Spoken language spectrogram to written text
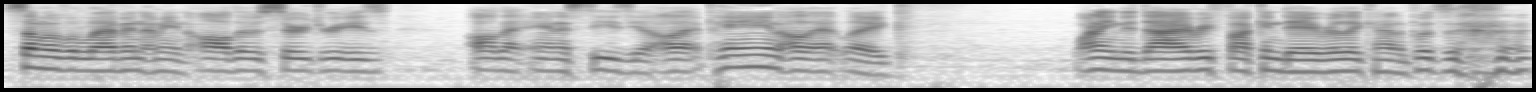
some of 11. I mean, all those surgeries, all that anesthesia, all that pain, all that like wanting to die every fucking day really kind of puts a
